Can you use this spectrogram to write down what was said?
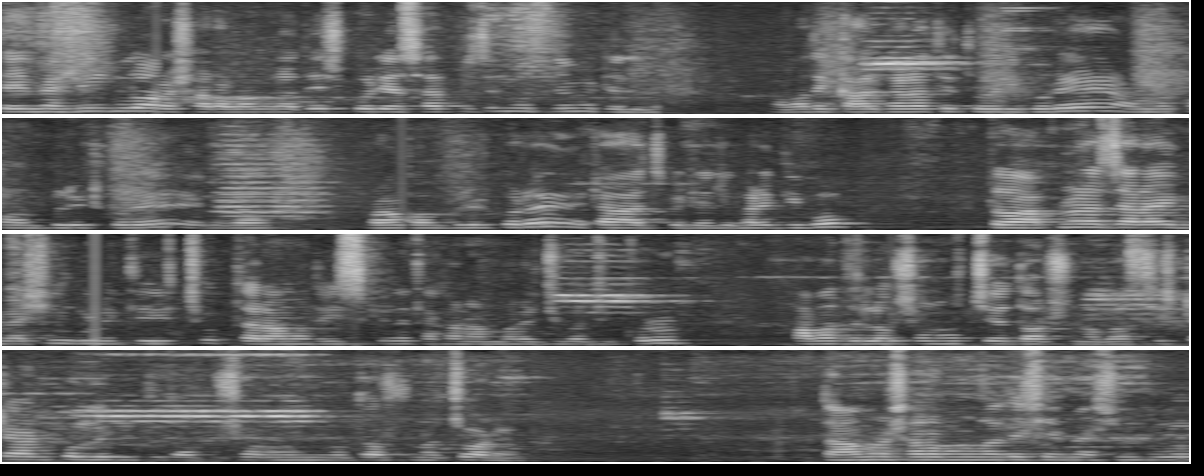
তো এই মেশিনগুলো আমরা সারা বাংলাদেশ কোরিয়ার সার্ভিসের মাধ্যমে ডেলিভারি আমাদের কারখানাতে তৈরি করে আমরা কমপ্লিট করে এগুলো রং কমপ্লিট করে এটা আজকে ডেলিভারি দিব। তো আপনারা যারা এই মেশিনগুলো নিতে ইচ্ছুক, তারা আমাদের স্ক্রিনে থাকা নাম্বারে যোগাযোগ করুন। আমাদের লোকেশন হচ্ছে দর্শনা বাস স্ট্যান্ড পল্লী বিদ্যুৎ অফিস দর্শনা চড়ে তা আমরা সারা বাংলাদেশে এই মেশিনগুলো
